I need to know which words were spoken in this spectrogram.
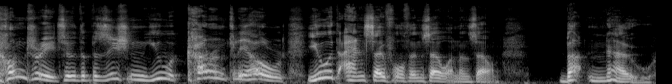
contrary to the position you currently hold, you would, and so forth and so on and so on. But no,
